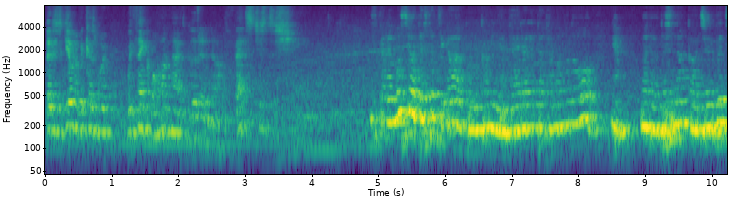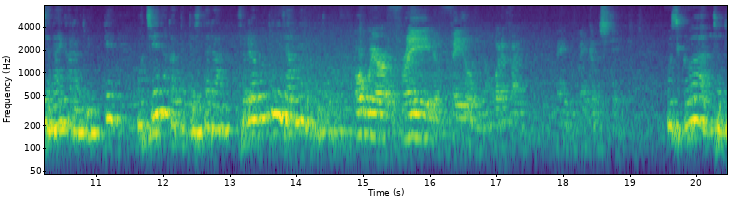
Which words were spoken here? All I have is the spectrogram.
that He's given because we're We think, oh, I'm not good enough. That's just a shame. ですからもし私たちがこの神に与えられた賜物をいやまだ私なんかは十分じゃないからと言って用いなかったとしたら、それは本当に残念なこと。もしくは、ちょっと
